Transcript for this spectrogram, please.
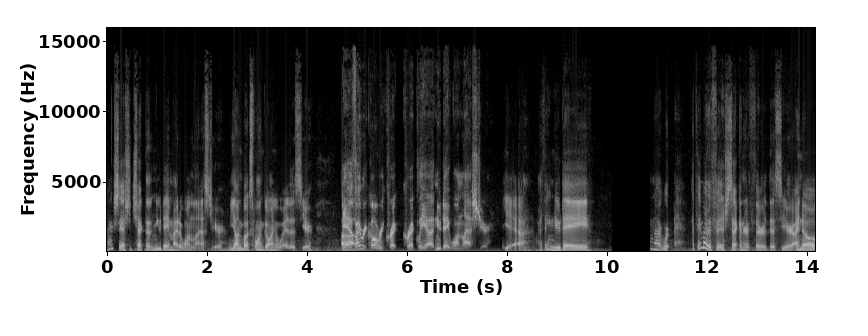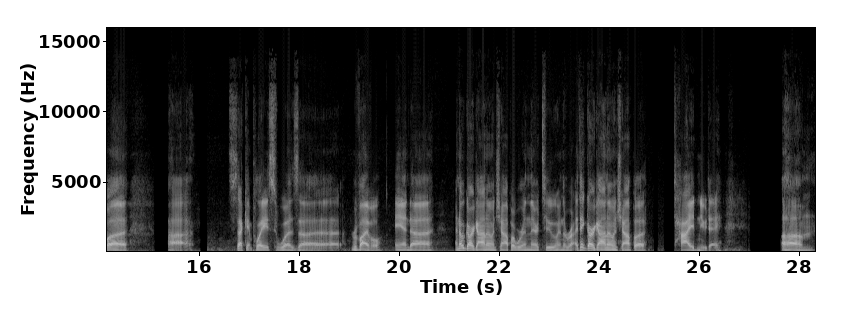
Actually, I should check that. New Day might have won last year. Young Bucks won going away this year. Yeah, uh, if I recall correctly, uh, New Day won last year. Yeah, I think New Day. Not, I think might have finished second or third this year. I know. Uh, uh, second place was uh, Revival, and uh, I know Gargano and Ciampa were in there too. In the I think Gargano and Ciampa tied New Day. Um,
